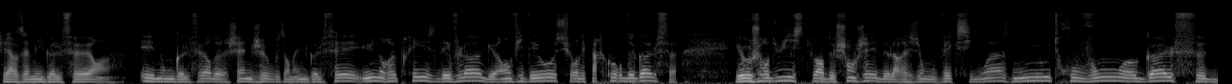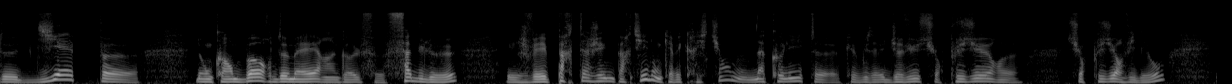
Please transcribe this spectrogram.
Chers amis golfeurs et non-golfeurs de la chaîne Je vous emmène golfer, une reprise des vlogs en vidéo sur les parcours de golf. Et aujourd'hui, histoire de changer de la région vexinoise, nous nous trouvons au golfe de Dieppe, donc en bord de mer, un golfe fabuleux. Et je vais partager une partie donc avec Christian, mon acolyte que vous avez déjà vu sur plusieurs, sur plusieurs vidéos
